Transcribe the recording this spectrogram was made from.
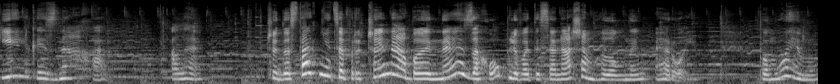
тільки знахар. Але чи достатні це причини, аби не захоплюватися нашим головним героєм? По-моєму,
